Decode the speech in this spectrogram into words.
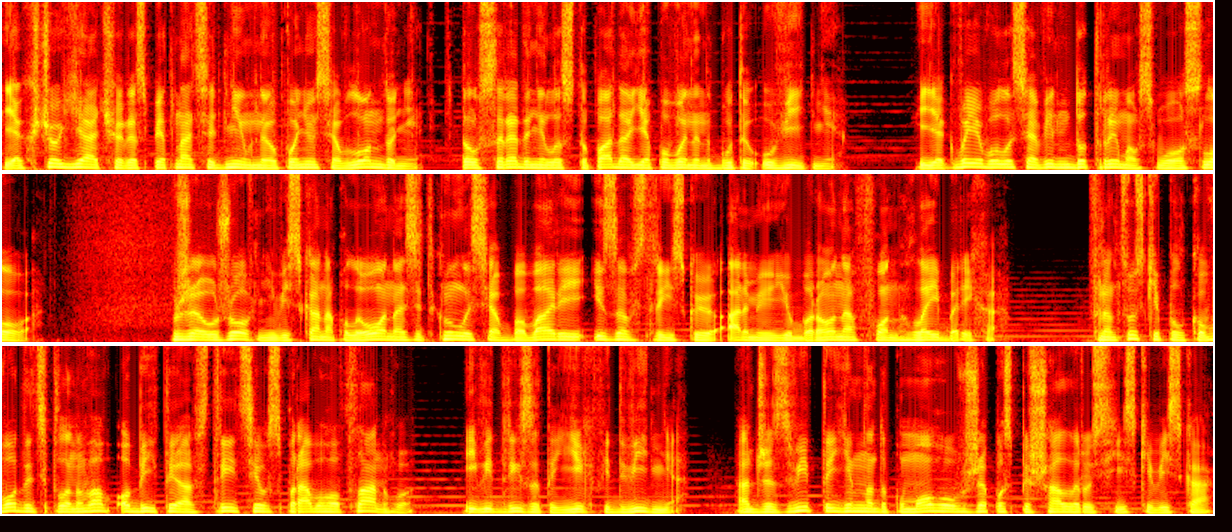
якщо я через 15 днів не опинюся в Лондоні, то всередині листопада я повинен бути у відні. І як виявилося, він дотримав свого слова. Вже у жовтні війська Наполеона зіткнулися в Баварії із австрійською армією барона фон Глейберіха. Французький полководець планував обійти австрійців з правого флангу і відрізати їх від відня, адже звідти їм на допомогу вже поспішали російські війська.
